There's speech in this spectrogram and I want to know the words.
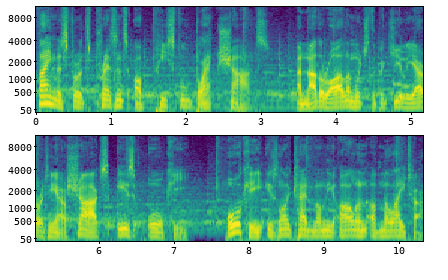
famous for its presence of peaceful black sharks. Another island which the peculiarity are sharks is Auki. Auki is located on the island of Malaita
